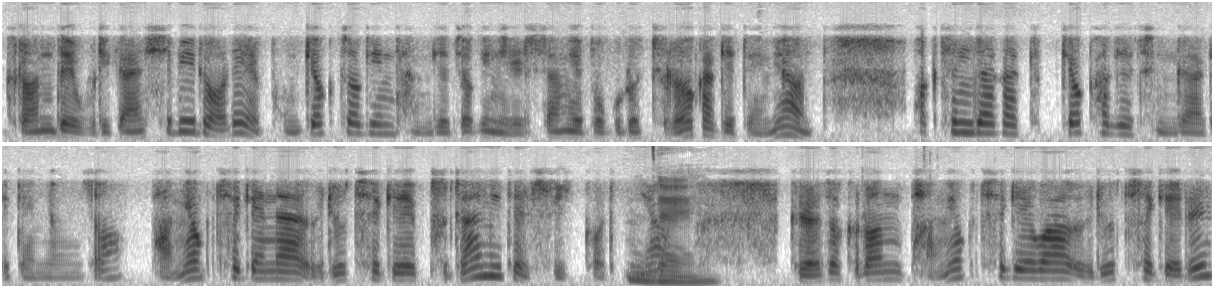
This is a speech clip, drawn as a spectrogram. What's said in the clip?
그런데 우리가 11월에 본격적인 단계적인 일상 회복으로 들어가게 되면 확진자가 급격하게 증가하게 되면서 방역 체계나 의료 체계에 부담이 될 수 있거든요. 네, 그래서 그런 방역 체계와 의료 체계를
